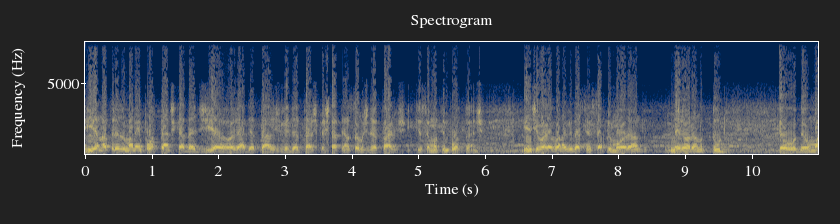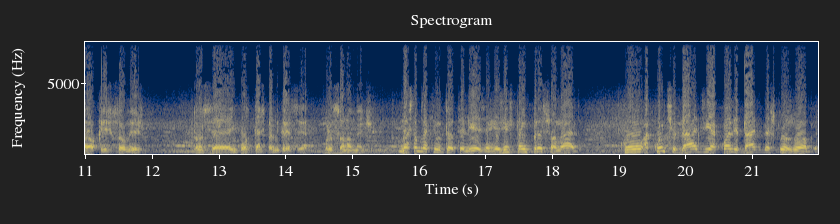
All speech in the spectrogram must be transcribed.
E a natureza humana é importante, cada dia olhar detalhes, ver detalhes, prestar atenção nos detalhes, e que isso é muito importante. E a gente vai levando a vida assim, se aprimorando, melhorando tudo. Eu, meu maior crítico sou eu mesmo. Então isso é importante para me crescer profissionalmente. Nós estamos aqui no teu ateliê, e a gente está impressionado com a quantidade e a qualidade das suas obras.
